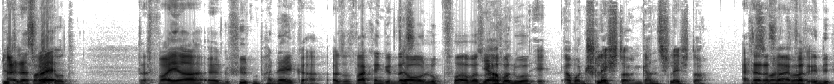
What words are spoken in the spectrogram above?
bitte, also das, war, Gott. Das war ja äh, gefühlt ein Panelka. Also es war kein genauer das, Lupfer, aber es ja, war aber nur. Aber ein schlechter, ein ganz schlechter. Alter, das, das war einfach, einfach in, die,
